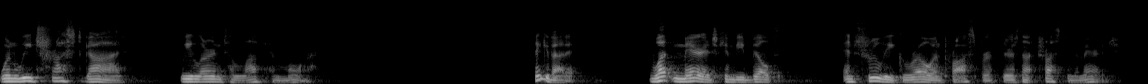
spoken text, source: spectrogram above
When we trust God, we learn to love Him more. Think about it. What marriage can be built and truly grow and prosper if there is not trust in the marriage?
